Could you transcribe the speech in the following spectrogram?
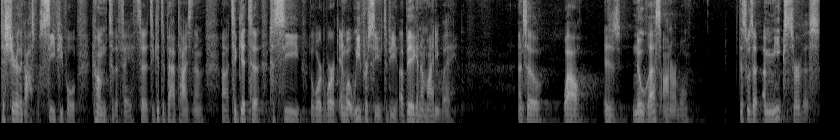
to share the gospel, see people come to the faith, to, to get to baptize them, uh, to get to, to see the Lord work in what we perceive to be a big and a mighty way. And so, while it is no less honorable, this was a, a meek service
